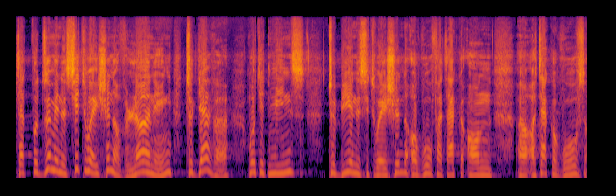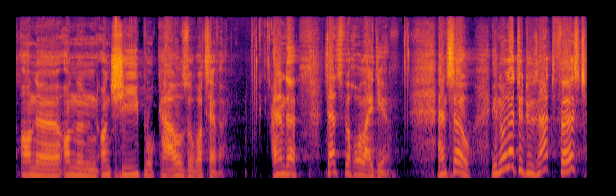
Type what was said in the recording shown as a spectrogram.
that puts them in a situation of learning together what it means to be in a situation of wolf attack on uh, attack of wolves on, uh, on, on sheep or cows or whatever. And uh, that's the whole idea. And so, in order to do that, first,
